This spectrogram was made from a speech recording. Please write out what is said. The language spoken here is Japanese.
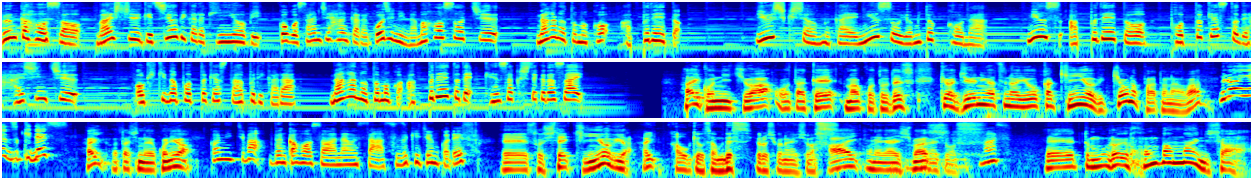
文化放送毎週月曜日から金曜日午後3時半から5時に生放送中長野智子アップデート有識者を迎えニュースを読み解くコーナーニュースアップデートをポッドキャストで配信中お聞きのポッドキャストアプリから長野智子アップデートで検索してくださいはい、こんにちは。大竹誠です。今日は12月の8日金曜日。今日のパートナーは？室井ゆずきです。はい、私の横には、こんにちは文化放送アナウンサー鈴木純子ですえー、そして金曜日は、はい、青木治です。よろしくお願いします。はい、お願いします。お願いします。えーっと、室井本番前にさ、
